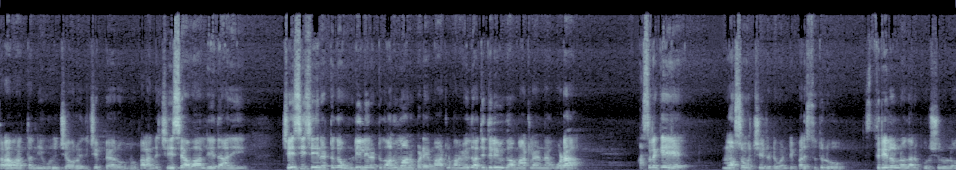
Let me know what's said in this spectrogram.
తర్వాత నీ గురించి ఎవరో ఇది చెప్పారు నువ్వు అలాంటి చేసావా లేదా అని చేసి చేయనట్టుగా ఉండి లేనట్టుగా అనుమానం పడే మాటలు మనం ఏదో అతి తెలివిగా మాట్లాడినా కూడా అసలకే మోసం వచ్చేటటువంటి పరిస్థితులు స్త్రీలలో కానీ పురుషులలో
